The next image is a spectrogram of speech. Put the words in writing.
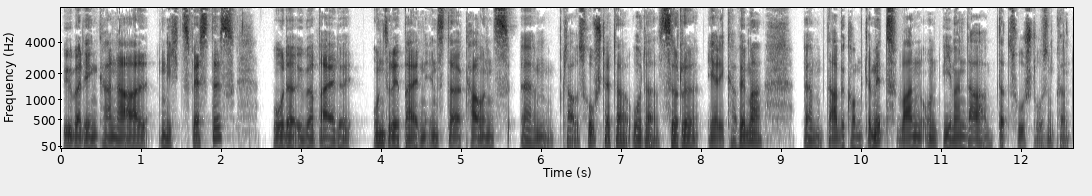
über den Kanal Nichts Festes oder über beide unsere beiden Insta-Accounts ähm, Klaus Hofstetter oder Sirre Erika Wimmer. Ähm, da bekommt ihr mit, wann und wie man da dazu stoßen könnt.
